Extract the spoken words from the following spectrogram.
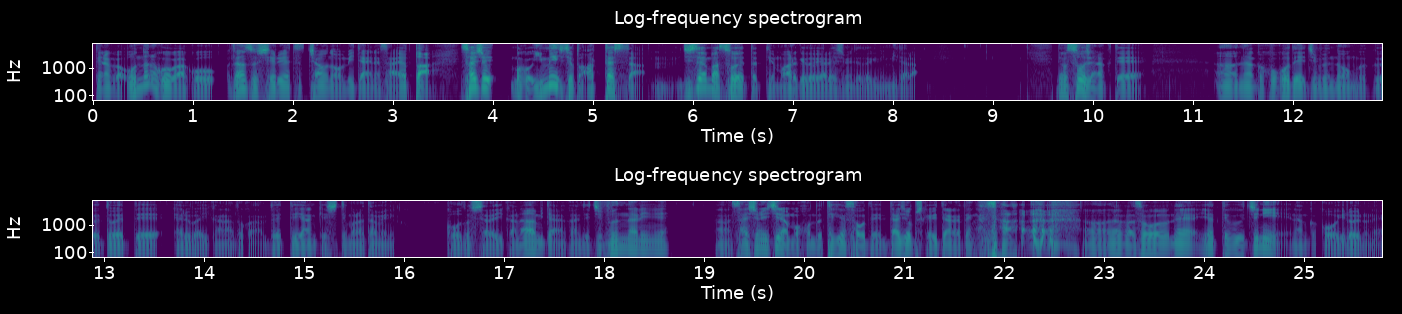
てなんか女の子がこうダンスしてるやつちゃうの？みたいなさ、やっぱ最初、まあ、こうイメージやっぱあったしさ、うん、実際まあそうやったっていうのもあるけど、やり始めた時に見たら。でもそうじゃなくて、うん、なんかここで自分の音楽どうやってやればいいかなとか、どうやってヤンケ知ってもらうために行動したらいいかなみたいな感じで自分なりにね、うん、最初の1年はもう本当に適当にサボって大丈夫しか言ってなかったんやけどさ、うん、なんかそうね、やっていくうちになんかこういろいろね、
